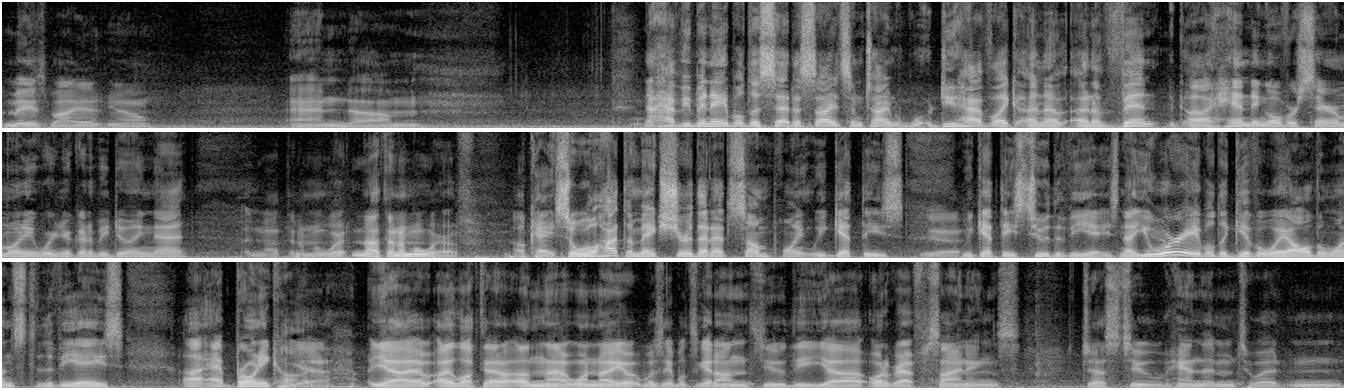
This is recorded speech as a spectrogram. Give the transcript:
amazed by it, you know, and um, now, have you been able to set aside some time? Do you have like an, an event uh, handing over ceremony where you're going to be doing that? not that I'm aware, not that I'm aware of. Okay, so we'll have to make sure that at some point we get these. Yeah. We get these to the VAs. Now, you were able to give away all the ones to the VAs uh, at BronyCon. Yeah, yeah, I, I lucked out on that one. I was able to get onto the uh, autograph signings just to hand them to it, and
